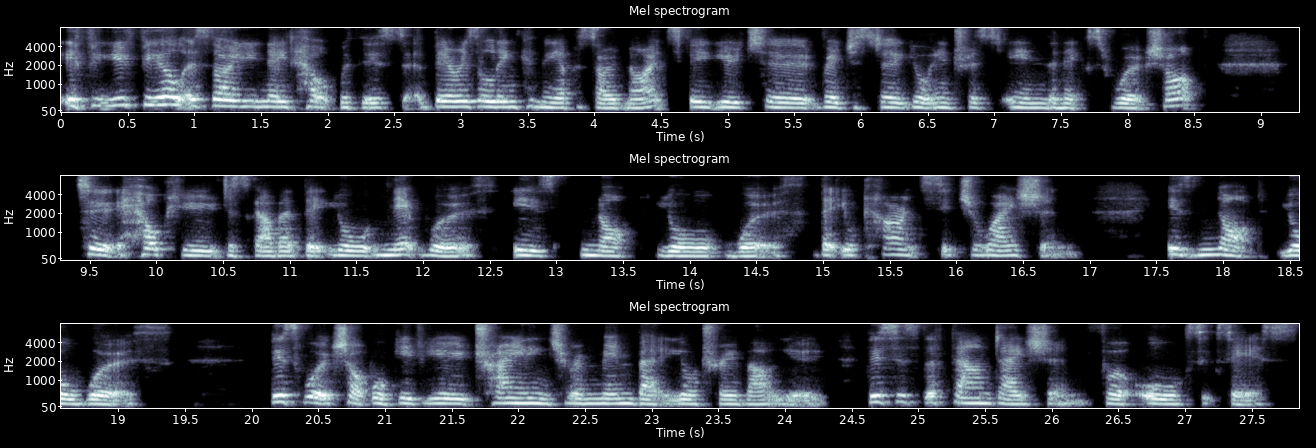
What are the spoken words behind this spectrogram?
If you feel as though you need help with this, there is a link in the episode notes for you to register your interest in the next workshop to help you discover that your net worth is not your worth, that your current situation is not your worth this workshop will give you training to remember your true value. This is the foundation for all success.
